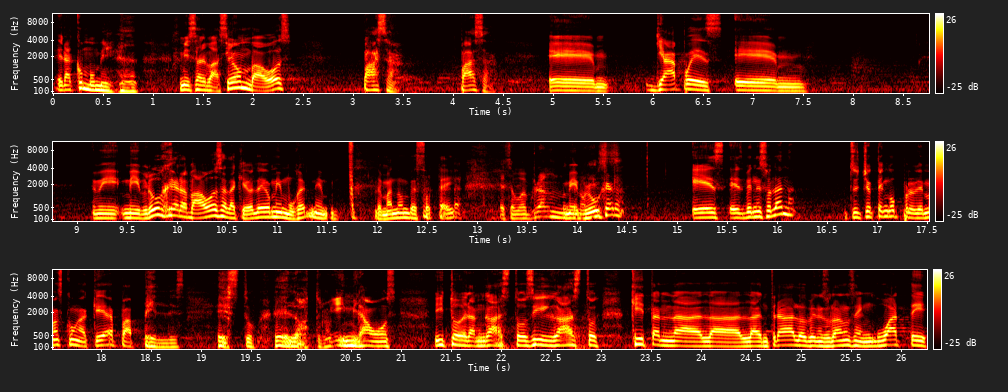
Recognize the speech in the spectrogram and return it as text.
Era como mi, mi salvación, va vos. Pasa, pasa. Eh, ya pues, eh, mi, mi brujer, vamos, a la que yo le digo a mi mujer, mi- le mando un besote ahí. Eso buen plan. no mi enojes. brujer es, es venezolana. Entonces yo tengo problemas con aquella, papeles, esto, el otro. Y mira vos, y todo eran gastos y gastos. Quitan la, la- la entrada a los venezolanos en Guate.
